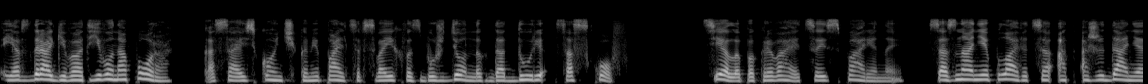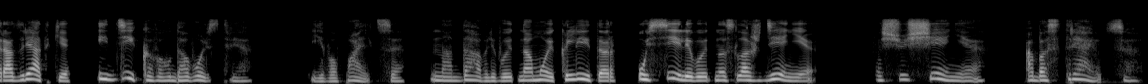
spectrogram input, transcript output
Я вздрагиваю от его напора, касаясь кончиками пальцев своих возбужденных до дури сосков. Тело покрывается испариной, Сознание плавится от ожидания разрядки и дикого удовольствия. Его пальцы надавливают на мой клитор, усиливают наслаждение. Ощущения обостряются.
